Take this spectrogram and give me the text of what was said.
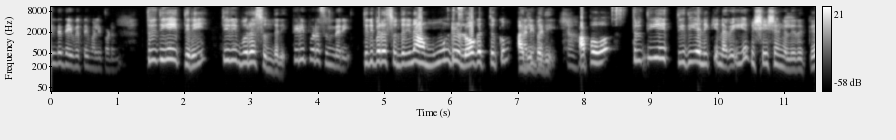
எந்த தெய்வத்தை வழிபடணும்? திருதியை திரி திரிபுர சுந்தரி. திரிபுர சுந்தரி. திரிபுர சுந்தரினா மூன்று லோகத்துக்கும் அதிபதி. அப்போ திருதியை திதி அன்னைக்கு நிறைய விசேஷங்கள் இருக்கு.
